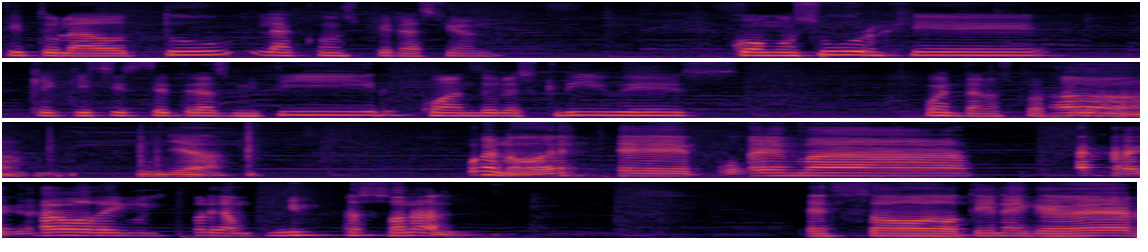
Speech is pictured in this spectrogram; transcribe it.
titulado Tú, la conspiración. ¿Cómo surge? ¿Qué quisiste transmitir? ¿Cuándo lo escribes? Cuéntanos, por favor. Ah, ya. Bueno, este poema está cargado de una historia muy personal. Eso tiene que ver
